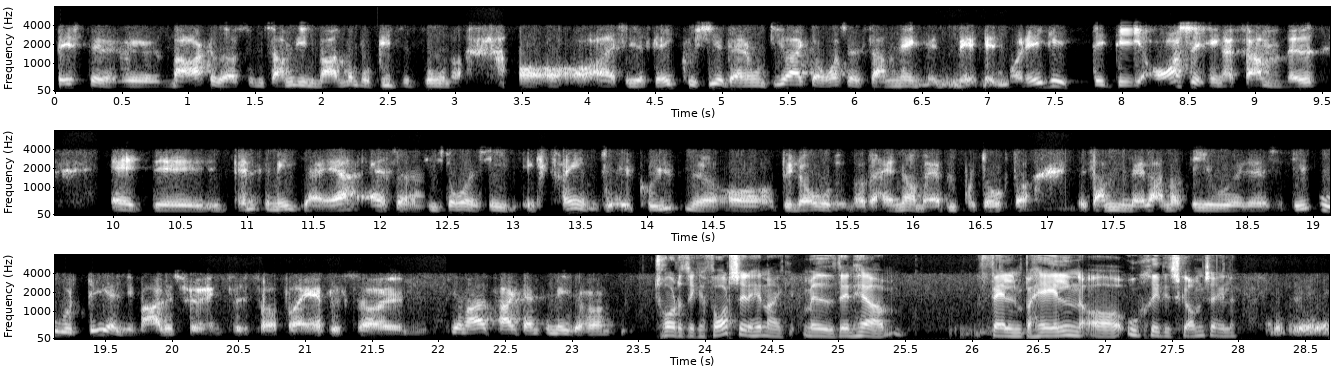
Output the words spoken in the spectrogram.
bedste øh, markeder, som sammenlignet med andre mobiltelefoner. Og, og, og altså, jeg skal ikke kunne sige, at der er nogen direkte årsagssammenhæng, men, men, men må det ikke det, det også hænger sammen med, at øh, danske medier er altså historisk set ekstremt øh, krybende og belovet, når det handler om Apple-produkter. Det samme med alle andre. Det er jo øh, det er uvurderlig markedsføring for, for, Apple, så øh, det er meget tak danske medier for. Tror du, det kan fortsætte, Henrik, med den her falden på halen og ukritiske omtale? Øh,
